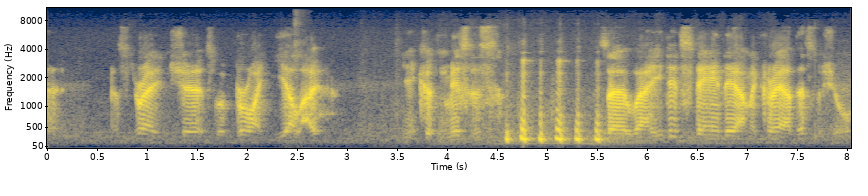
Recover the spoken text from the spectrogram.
uh, Australian shirts were bright yellow. You couldn't miss us. so uh, he did stand out in the crowd, that's for sure.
